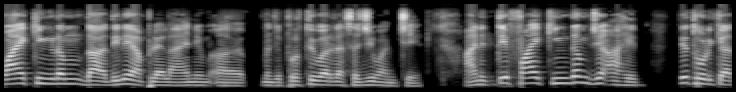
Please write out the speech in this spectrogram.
फाय किंगडम दा दिले आपल्याला आणि म्हणजे पृथ्वीवरल्या सजीवांचे आणि ते फाय किंगडम जे आहेत ते थोडक्यात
